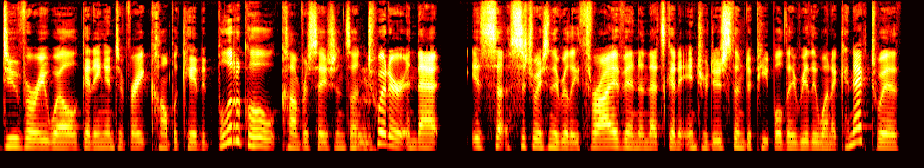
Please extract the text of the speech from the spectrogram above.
do very well getting into very complicated political conversations on mm. Twitter, and that is a situation they really thrive in, and that's going to introduce them to people they really want to connect with.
